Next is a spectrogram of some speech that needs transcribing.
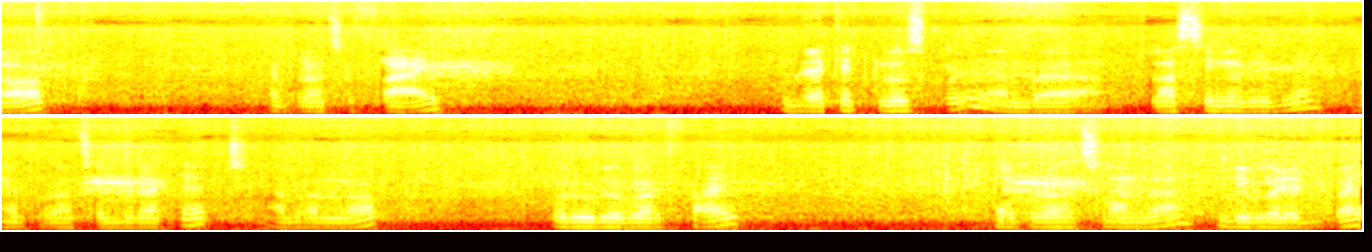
লক তারপর হচ্ছে ফাইভ ব্র্যাকেট ক্লোজ করে আমরা প্লাস চিহ্ন দেব। এরপর হচ্ছে ব্র্যাকেট আবার লক রুড ওভার ফাইভ তারপর হচ্ছে আমরা ডিভাইডেড বাই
